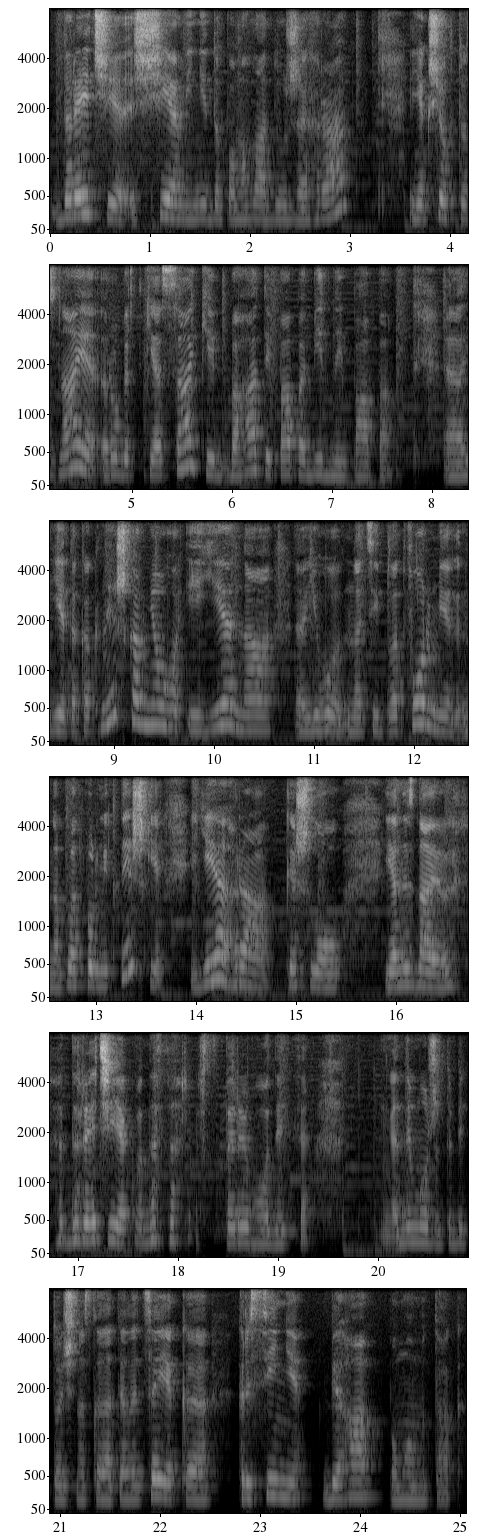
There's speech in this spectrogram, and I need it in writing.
До речі, ще мені допомогла дуже гра. Якщо хто знає, Роберт Кіосакі Багатий папа, бідний папа. Е, Є така книжка в нього, і є на е, його на цій платформі, на платформі книжки є гра кешлоу. Я не знаю, до речі, як вона зараз переводиться. Не можу тобі точно сказати, але це як е, кресінні біга, по-моєму, так.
